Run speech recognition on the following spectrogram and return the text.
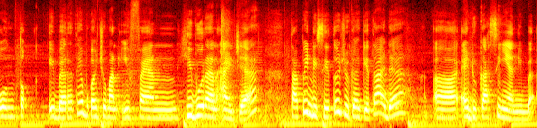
untuk ibaratnya bukan cuman event hiburan aja tapi di situ juga kita ada uh, edukasinya nih mbak.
